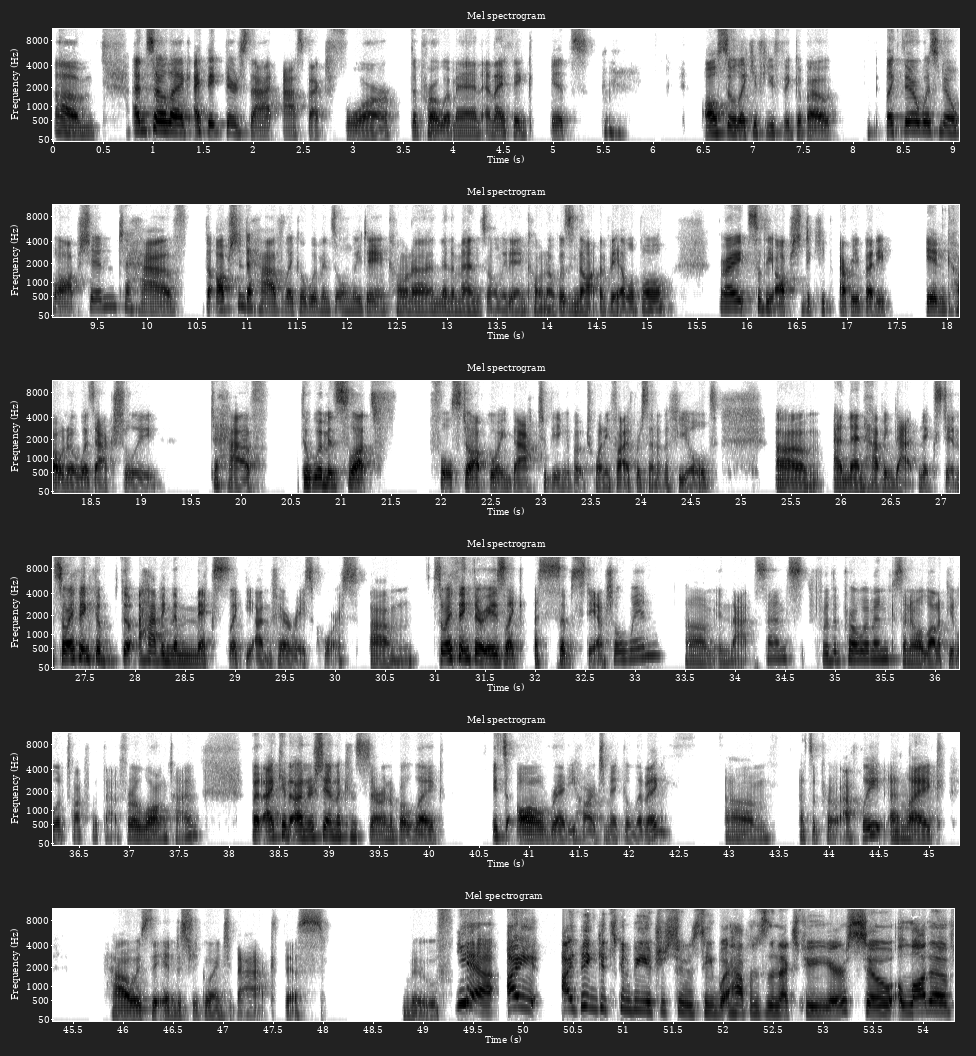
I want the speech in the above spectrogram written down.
Um and so like i think there's that aspect for the pro women and i think it's also like if you think about like there was no option to have the option to have like a women's only day in Kona and then a men's only day in Kona was not available right? So the option to keep everybody in Kona was actually to have the women's slots full stop going back to being about 25% of the field um, and then having that mixed in. So i think the, the having the mix like the unfair race course um, so i think there is like a substantial win um, in that sense for the pro women because i know a lot of people have talked about that for a long time. But i can understand the concern about like it's already hard to make a living um, as a pro athlete. And like how is the industry going to back this move? Yeah, I I think it's going to be interesting to see what happens in the next few years. So a lot of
